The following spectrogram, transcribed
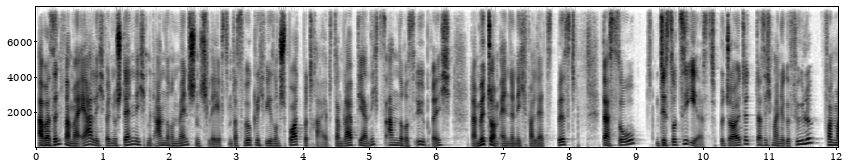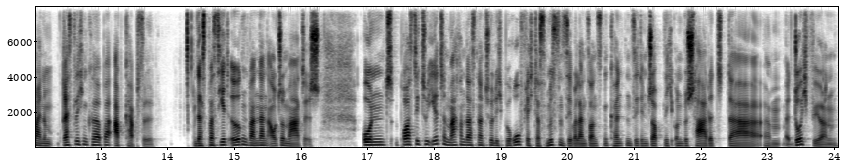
Aber sind wir mal ehrlich, wenn du ständig mit anderen Menschen schläfst und das wirklich wie so ein Sport betreibst, dann bleibt dir ja nichts anderes übrig, damit du am Ende nicht verletzt bist, das so dissoziierst. Bedeutet, dass ich meine Gefühle von meinem restlichen Körper abkapsel. Das passiert irgendwann dann automatisch. Und Prostituierte machen das natürlich beruflich, das müssen sie, weil ansonsten könnten sie den Job nicht unbeschadet da ähm, durchführen.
